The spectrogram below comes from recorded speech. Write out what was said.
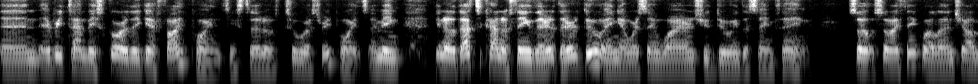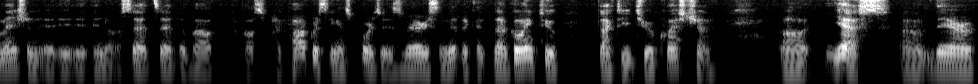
and every time they score, they get five points instead of two or three points. I mean, you know, that's the kind of thing they're they're doing, and we're saying, why aren't you doing the same thing? So, so I think what Liang Chao mentioned, you know, said said about about hypocrisy in sports is very significant. Now, going to back to your question, uh, yes, um, there are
